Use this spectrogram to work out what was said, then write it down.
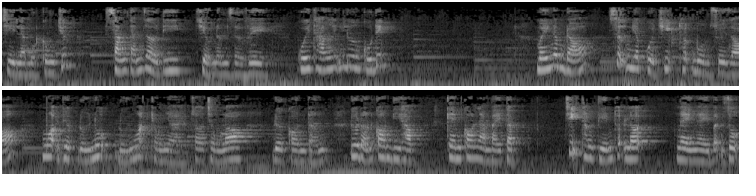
chỉ là một công chức, sáng 8 giờ đi, chiều 5 giờ về, cuối tháng lĩnh lương cố định. Mấy năm đó, sự nghiệp của chị thuận buồm xuôi gió, mọi việc đối nội, đối ngoại trong nhà cho chồng lo, đưa con đón đưa đón con đi học, kèm con làm bài tập. Chị thăng tiến thuận lợi, ngày ngày bận rộn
